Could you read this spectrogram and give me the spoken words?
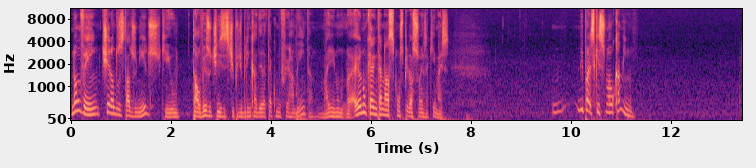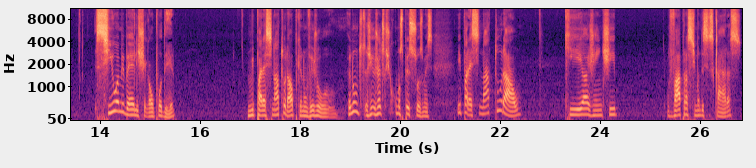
não vêm, tirando os Estados Unidos, que o, talvez utilize esse tipo de brincadeira até como ferramenta. Aí não, eu não quero entrar nas conspirações aqui, mas. Me parece que isso não é o caminho. Se o MBL chegar ao poder, me parece natural, porque eu não vejo. Eu, não, eu já discuti com algumas pessoas, mas me parece natural que a gente vá para cima desses caras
